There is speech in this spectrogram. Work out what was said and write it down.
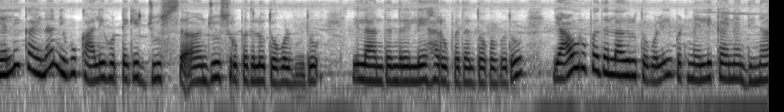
ನೆಲ್ಲಿಕಾಯಿನ ನೀವು ಖಾಲಿ ಹೊಟ್ಟೆಗೆ ಜ್ಯೂಸ್ ಜ್ಯೂಸ್ ರೂಪದಲ್ಲೂ ತೊಗೊಳ್ಬೋದು, ಇಲ್ಲ ಅಂತಂದರೆ ಲೇಹ ರೂಪದಲ್ಲಿ ತೊಗೋಬೋದು ಯಾವ ರೂಪದಲ್ಲಾದರೂ ತೊಗೊಳ್ಳಿ, ಬಟ್ ನೆಲ್ಲಿಕಾಯಿನ ದಿನಾ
